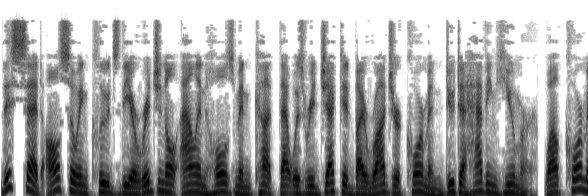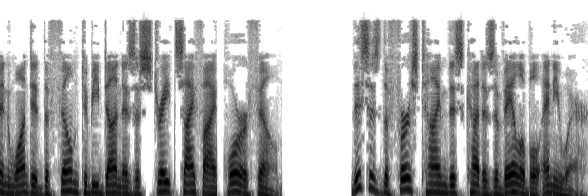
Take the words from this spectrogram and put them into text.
This set also includes the original Allan Holzman cut that was rejected by Roger Corman due to having humor, while Corman wanted the film to be done as a straight sci-fi, horror film. This is the first time this cut is available anywhere.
